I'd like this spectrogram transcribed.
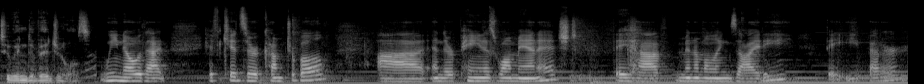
to individuals. We know that if kids are comfortable uh, and their pain is well managed, they have minimal anxiety, they eat better,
